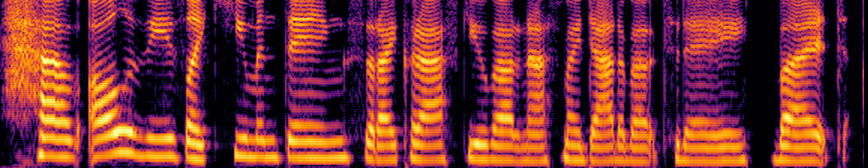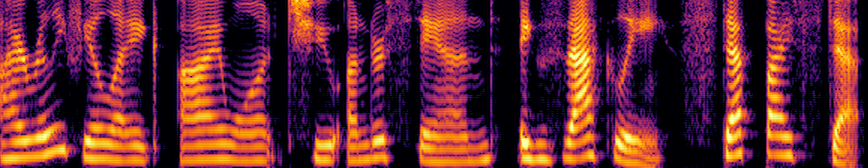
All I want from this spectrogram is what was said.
have all of these like human things that I could ask you about and ask my dad about today, but I really feel like I want to understand exactly step by step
